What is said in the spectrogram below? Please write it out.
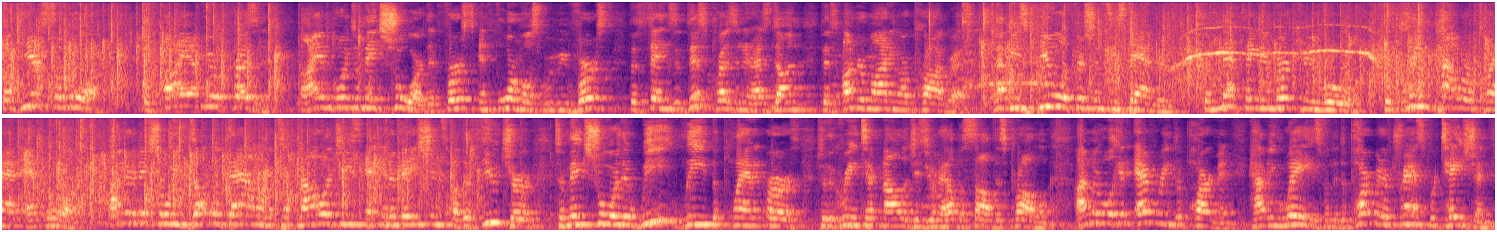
but here's some more. If I am your president, I am going to make sure that first and foremost we reverse the things that this president has done that's undermining our progress. That means fuel efficiency standards, the methane and mercury rule, the clean power plan, and more. I'm going to make sure we double down on the technologies and innovations of the future to make sure that we lead the planet Earth to the green technologies that are going to help us solve this problem. I'm going to look at every department having ways from the Department of Transportation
